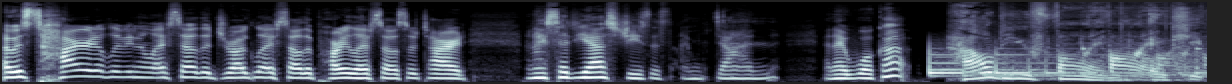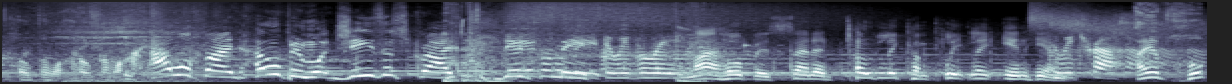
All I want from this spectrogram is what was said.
I was tired of living the lifestyle, the drug lifestyle, the party lifestyle. I was so tired. And I said, Yes, Jesus, I'm done. And I woke up. How do you find and keep hope alive? I will find hope in what Jesus Christ did for me. Do we believe? My hope is centered totally, completely in Him. Do we trust? I have hope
